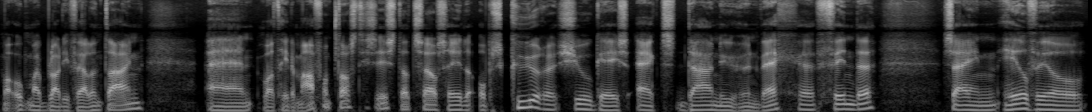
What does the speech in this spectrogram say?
Maar ook My Bloody Valentine. En wat helemaal fantastisch is, dat zelfs hele obscure shoegaze acts daar nu hun weg vinden. Zijn heel veel,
